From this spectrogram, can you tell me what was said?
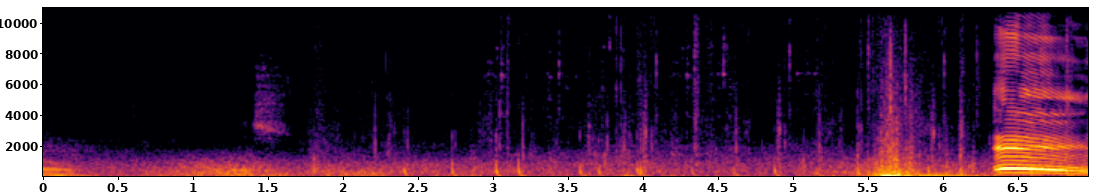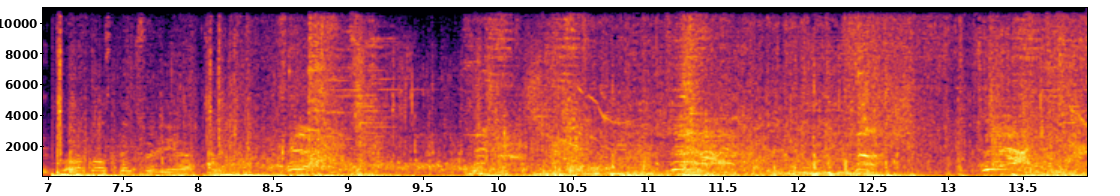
Oh, ish. Hey, it's one of those things where you have to.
